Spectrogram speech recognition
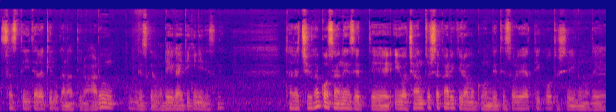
させていただけるかなっていうのはあるんですけども例外的にですね。ただ中学校3年生って要はちゃんとしたカリキュラム組んでてそれをやっていこうとしているので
